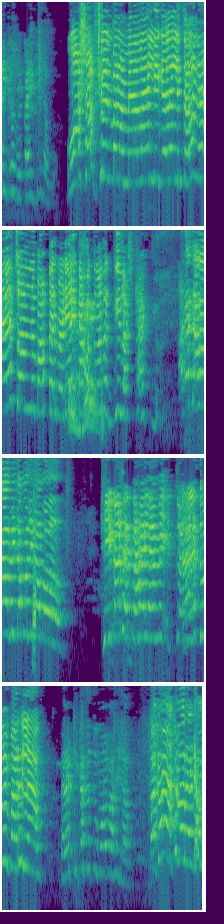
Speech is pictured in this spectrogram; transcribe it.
কালকে হবে কালকে যাব। ও সব শুনবে না মেলায় লিগে লালি চাও না হ্যাঁ? চন্ন বাপের বাড়ি এই দেখো তোমাদের গিলাস থাক। আরে দাঁড়া আমি তো বলি যাব। ঠিক আছে তাহলে আমি তাহলে তুমি বাড়ি লাও তাহলে ঠিক আছে তুমিও বাড়ি যাও। দাদা এখনও রেডি হও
